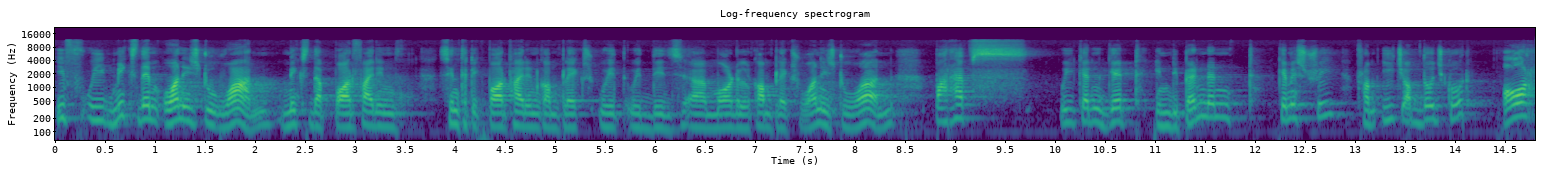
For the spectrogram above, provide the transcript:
if we mix them 1 is to 1 mix the porphyrin synthetic porphyrin complex with, with this uh, model complex 1 is to 1 perhaps we can get independent chemistry from each of those core or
